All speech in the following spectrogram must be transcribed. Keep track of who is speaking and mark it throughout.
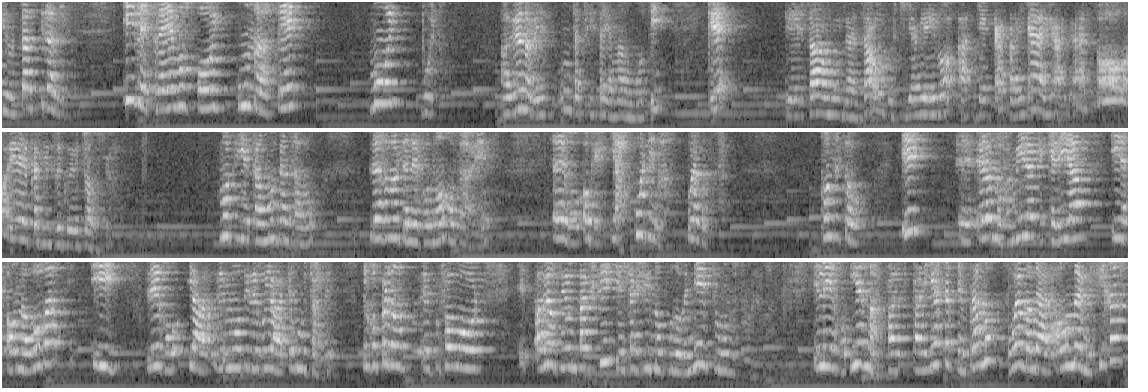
Speaker 1: Y David. Y les traemos hoy una C muy bueno. Había una vez un taxista llamado Moti que, que estaba muy cansado porque ya había ido a- de acá para allá, ya gastó, había casi recorrido toda la ciudad. Moti estaba muy cansado, le sonó el teléfono otra vez. Le dijo, ok, ya, última, voy a contestar. A una boda y le dijo, ya, le- le dijo, ya, es muy tarde. Le dijo, perdón, eh, por favor, eh, habíamos pedido un taxi y el taxi no pudo venir, tuvo unos problemas. Y le dijo, y es más, para, para ya estar temprano, voy a mandar a una de mis hijas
